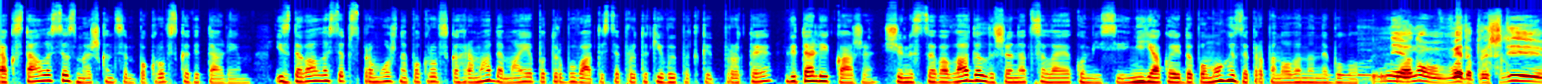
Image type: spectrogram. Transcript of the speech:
Так сталося з мешканцем Покровська Віталієм. І здавалося б, спроможна Покровська громада має потурбуватися про такі випадки. Проте Віталій каже, що місцева влада лише надсилає комісії. Ніякої допомоги запропоновано не було. Не, ну в это пришли,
